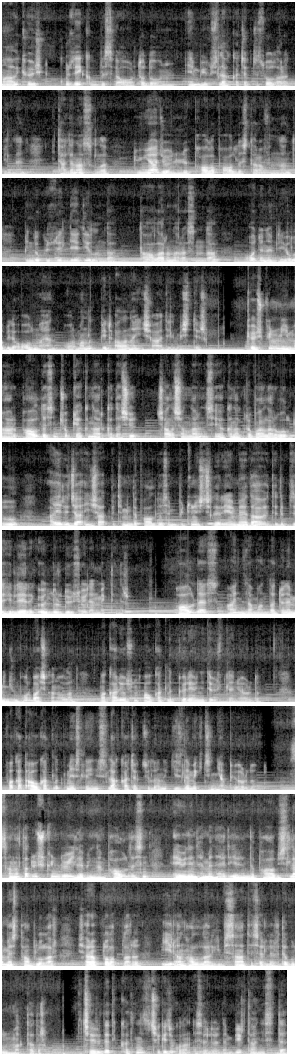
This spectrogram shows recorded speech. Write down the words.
Mavi Köşk, Kuzey Kıbrıs ve Orta Doğu'nun en büyük silah kaçakçısı olarak bilinen İtalyan asıllı, dünyaca ünlü Paolo Paoldes tarafından 1957 yılında dağların arasında o dönemde yolu bile olmayan ormanlık bir alana inşa edilmiştir. Köşkün mimarı Paoldes'in çok yakın arkadaşı, çalışanların ise yakın akrabaları olduğu, ayrıca inşaat bitiminde Paoldes'in bütün işçileri yemeğe davet edip zehirleyerek öldürdüğü söylenmektedir. Pauldes aynı zamanda dönemin Cumhurbaşkanı olan Makaryos'un avukatlık görevini de üstleniyordu. Fakat avukatlık mesleğini silah kaçakçılığını gizlemek için yapıyordu. Sanata düşkünlüğü ile bilinen Pauldes'in evinin hemen her yerinde paha biçilemez tablolar, şarap dolapları, İran halıları gibi sanat eserleri de bulunmaktadır. İçeride dikkatinizi çekecek olan eserlerden bir tanesi de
